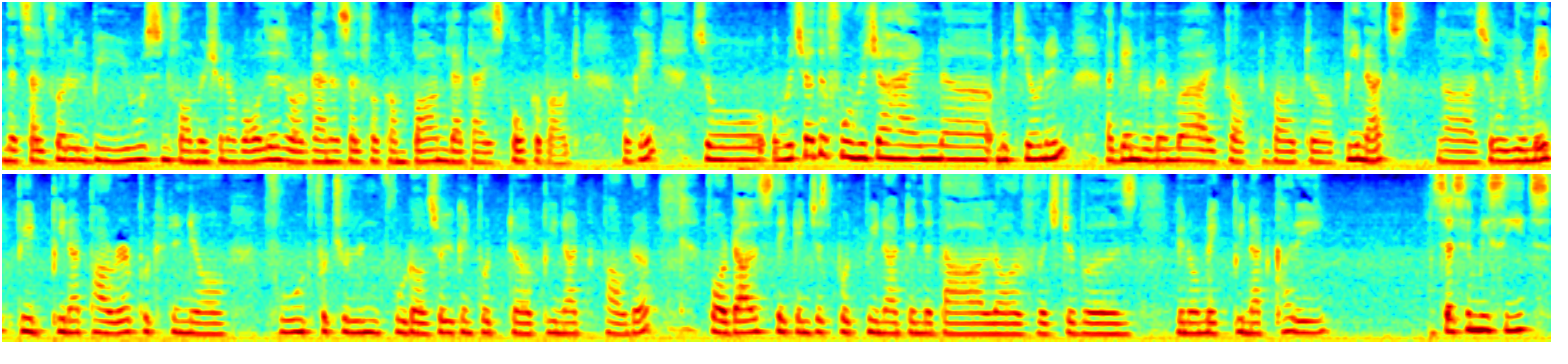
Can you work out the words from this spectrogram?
that sulfur will be used in formation of all these organosulfur compound that i spoke about okay. So which are the food which are high in methionine again remember i talked about uh, peanuts. Uh, so you make pe- peanut powder put it in your food for children food also you can put uh, peanut powder. For adults they can just put peanut in the dal or vegetables you know make peanut curry. Sesame seeds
